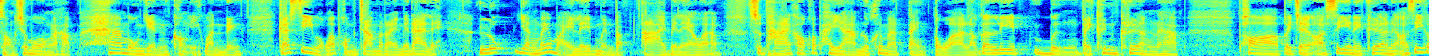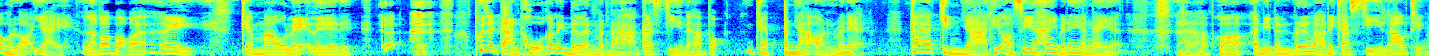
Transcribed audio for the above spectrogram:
12 ชั่วโมงอะครับ5โมงเย็นของอีกวันหนึ่งกัสจีบอกว่าผมจำอะไรไม่ได้เลย ลุกยังไม่ไหวเลยเหมือนแบบตายไปแล้วครับ สุดท้ายเขาก็พยายามลุกขึ้นมาแต่งตัว แล้วก็รีบบึ่งไปขึ้นเครื่องนะครับ พอไปเจอออซซี่ในเครื่องเนี่ยออซซี่ก็หัวเราะใหญ่ แล้วก็บอกว่าเฮ้ยแกเมาเละเลยดิผู้จัดการทัวร์ก็เลยเดินมาด่ากัสจีนะครับบอกแกปัญญาอ่อนไหมเนี่ย กล้ากินยาที่ออซซี่ให้ไปได้ยังไงอะนะครับก็อันนี้เป็นเรื่องราวที่กัสจีเล่าถึง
